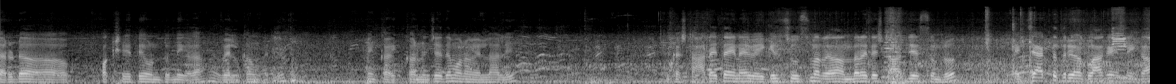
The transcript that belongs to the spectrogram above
గరుడ పక్షి అయితే ఉంటుంది కదా వెల్కమ్ అయితే. ఇంకా ఇక్కడ నుంచి అయితే మనం వెళ్ళాలి. ఇంకా స్టార్ట్ అయితే అయినాయి. వెహికల్స్ చూస్తున్నారు కదా అందరూ అయితే స్టార్ట్ చేస్తుండ్రు. ఎగ్జాక్ట్ త్రీ ఓ క్లాక్ అయింది ఇంకా.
